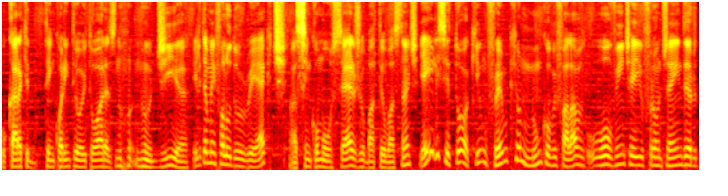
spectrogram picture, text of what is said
o cara que tem 48 horas no, no dia, ele também falou do React, assim como o Sérgio bateu bastante. E aí ele citou aqui um framework que eu nunca ouvi falar. O ouvinte aí, o front-ender,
